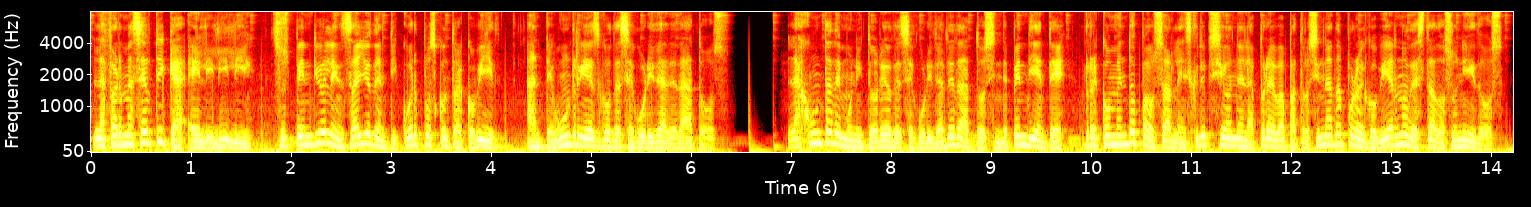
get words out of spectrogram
La farmacéutica Eli Lilly suspendió el ensayo de anticuerpos contra COVID ante un riesgo de seguridad de datos. La Junta de Monitoreo de Seguridad de Datos Independiente recomendó pausar la inscripción en la prueba patrocinada por el gobierno de Estados Unidos.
